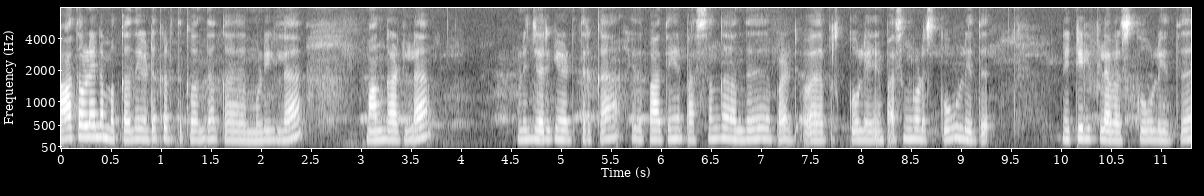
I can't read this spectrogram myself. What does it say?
பார்த்தோடனே நமக்கு வந்து எடுக்கிறதுக்கு வந்து க முடியல. மாங்காட்டில் முடிஞ்ச வரைக்கும் எடுத்திருக்கேன். இது பார்த்தீங்கன்னா பசங்க வந்து படி ஸ்கூல் என் பசங்களோட ஸ்கூல் இது. லிட்டில் ஃப்ளவர் ஸ்கூல் இது.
